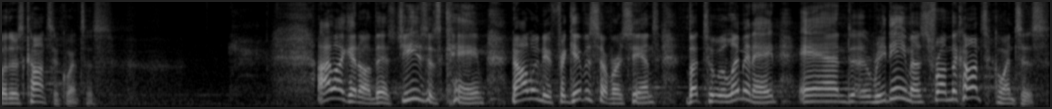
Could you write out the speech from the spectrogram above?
but there's consequences. I like it on this. Jesus came not only to forgive us of our sins, but to eliminate and redeem us from the consequences.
